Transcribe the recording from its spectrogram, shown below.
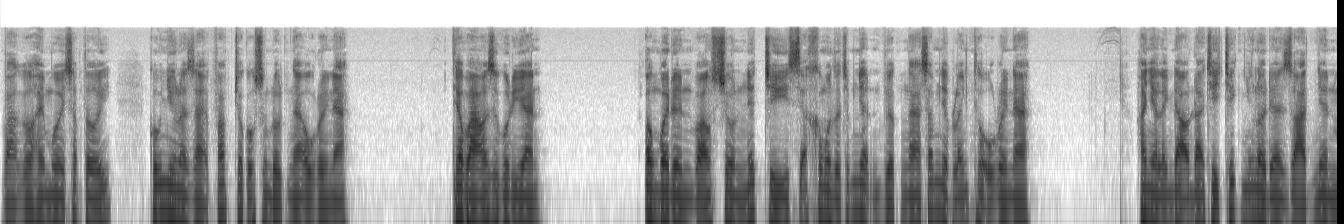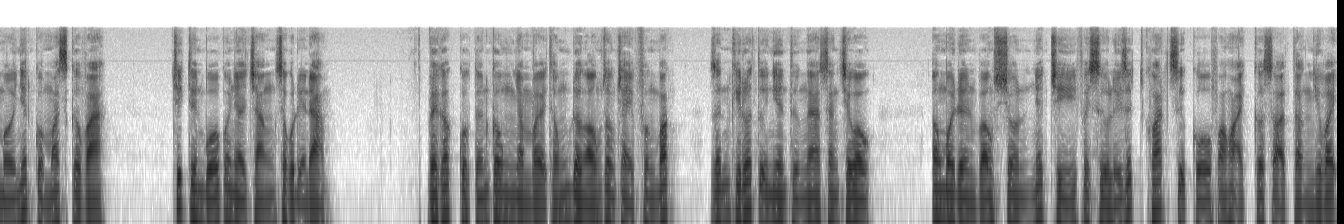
và G20 sắp tới, cũng như là giải pháp cho cuộc xung đột Nga-Ukraine. Theo báo The Guardian, ông Biden và ông Scholz nhất trí sẽ không bao giờ chấp nhận việc Nga sắp nhập lãnh thổ Ukraine. Hai nhà lãnh đạo đã chỉ trích những lời đe dọa hạt nhân mới nhất của Moscow, trích tuyên bố của Nhà Trắng sau cuộc điện đàm. Về các cuộc tấn công nhằm vào hệ thống đường ống dòng chảy phương Bắc dẫn khí đốt tự nhiên từ Nga sang châu Âu, ông Biden và ông Scholz nhất trí phải xử lý dứt khoát sự cố phá hoại cơ sở tầng như vậy.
